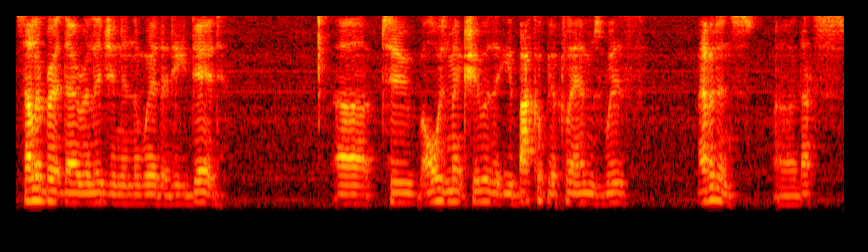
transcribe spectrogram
celebrate their religion in the way that he did. Uh, to always make sure that you back up your claims with evidence. Uh, that's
